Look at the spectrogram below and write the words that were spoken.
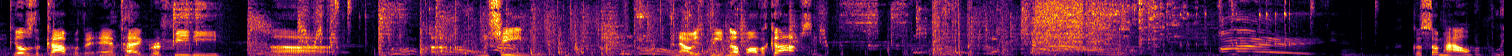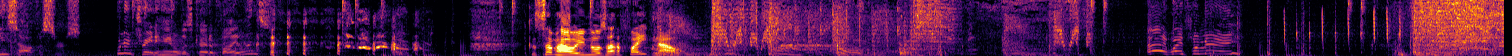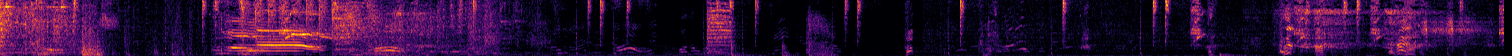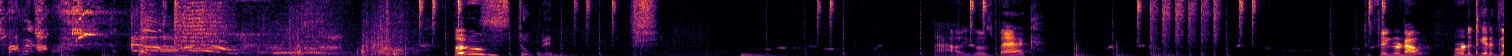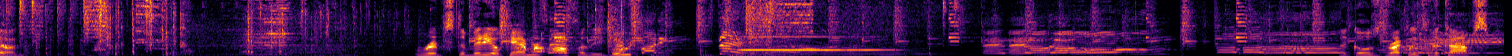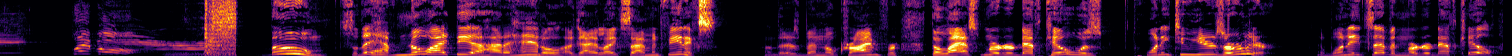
Kills the cop with the anti graffiti uh, uh, machine. And now he's beating up all the cops. Because somehow, We're police officers. We're not trained to handle this kind of violence. because somehow he knows how to fight now. Figuring out where to get a gun. Rips the video camera off of the booth. Everybody, stand. And down. that goes directly to the cops. Boom! So they have no idea how to handle a guy like Simon Phoenix. There's been no crime for the last murder, death, kill was 22 years earlier. 187 murder, death, kill.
